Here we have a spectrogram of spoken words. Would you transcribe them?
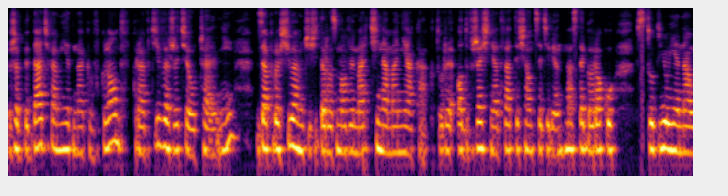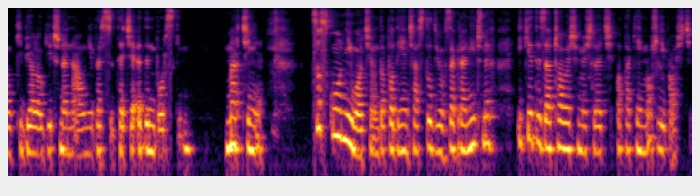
Żeby dać Wam jednak wgląd w prawdziwe życie uczelni, zaprosiłam dziś do rozmowy Marcina Maniaka, który od września 2019 roku studiuje nauki biologiczne na Uniwersytecie Edynburskim. Marcinie, co skłoniło Cię do podjęcia studiów zagranicznych i kiedy zacząłeś myśleć o takiej możliwości?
